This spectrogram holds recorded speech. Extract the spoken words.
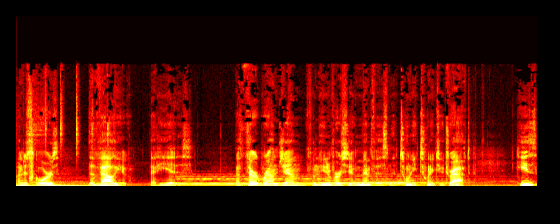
underscores the value that he is. A third round gem from the University of Memphis in the 2022 draft, he's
